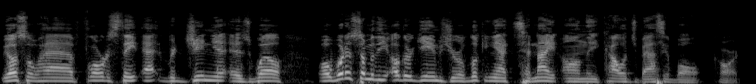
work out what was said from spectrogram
We also have Florida State at Virginia as well. Well, what are some of the other games you're looking at tonight on the college basketball card?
